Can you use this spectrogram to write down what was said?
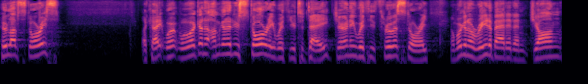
who loves stories? Okay, we're, we're gonna, I'm going to do story with you today, journey with you through a story, and we're going to read about it in John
